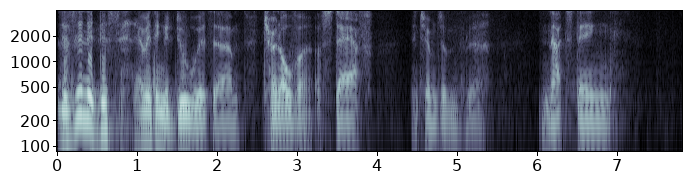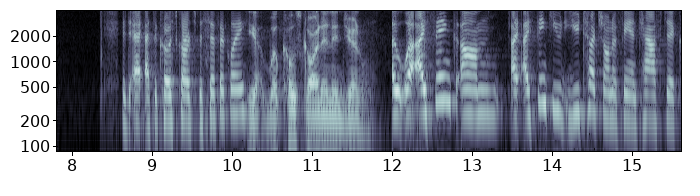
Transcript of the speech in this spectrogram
does any this have anything to do with um, turnover of staff in terms of, uh, not staying, At at the Coast Guard specifically? yeah, well, Coast Guard and in general? Uh, I think, um, I I think you you touch on a fantastic,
